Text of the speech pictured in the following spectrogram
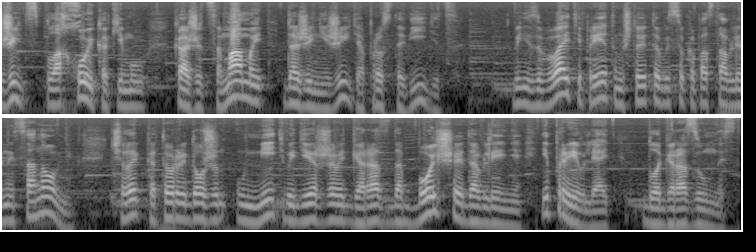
жить с плохой, как ему кажется, мамой, даже не жить, а просто видеться. Вы не забывайте при этом, что это высокопоставленный сановник, человек, который должен уметь выдерживать гораздо большее давление и проявлять благоразумность.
